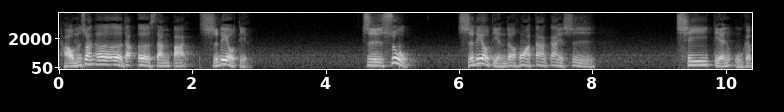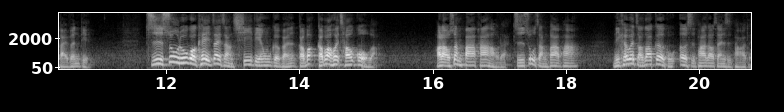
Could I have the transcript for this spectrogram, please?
好，我们算二二二到二三八，十六点，指数十六点的话，大概是七点五个百分点。指数如果可以再涨七点五个百分，搞不搞不好会超过吧？好了，我算八趴好了。指数涨八趴，你可不可以找到个股二十趴到三十趴的？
